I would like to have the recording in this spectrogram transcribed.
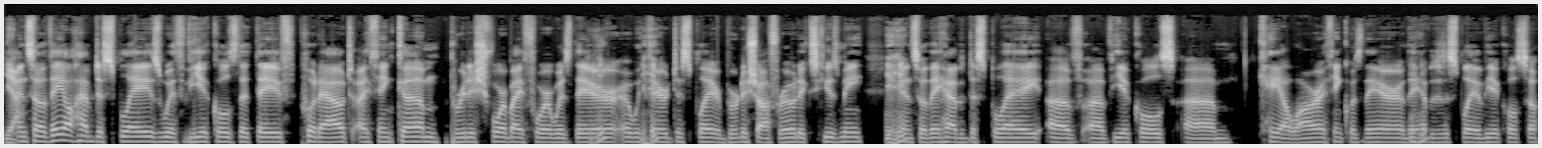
Yeah. And so they all have displays with vehicles that they've put out. I think um, British 4x4 was there uh, with their display, or British Off Road, excuse me. And so they had a display of uh, vehicles. Um, KLR, I think, was there. They Mhm. had a display of vehicles. So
